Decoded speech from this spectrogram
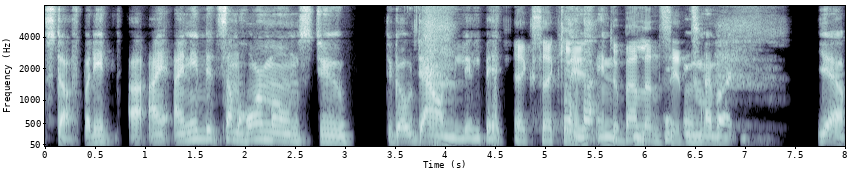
stuff, but it I I needed some hormones to to go down a little bit. Exactly in, to balance in, it in my body. Yeah.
